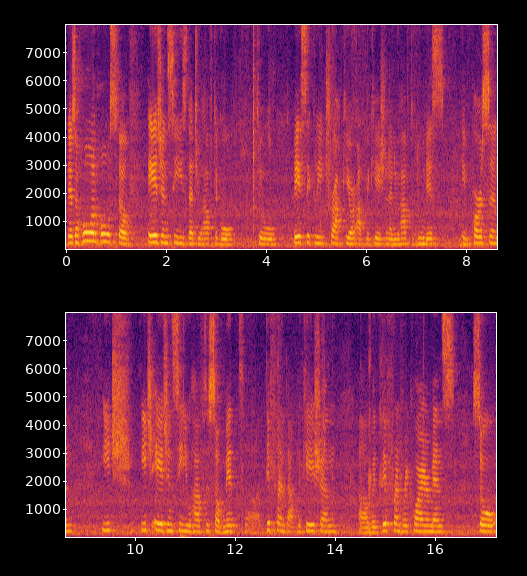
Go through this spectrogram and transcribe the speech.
There's a whole host of agencies that you have to go to basically track your application, and you have to do this in person. Each, each agency you have to submit uh, different application uh, with different requirements. So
